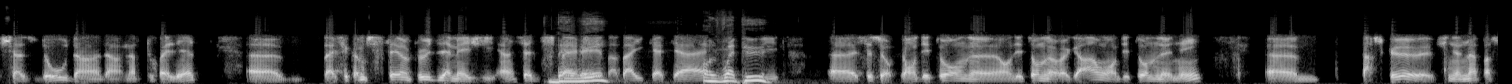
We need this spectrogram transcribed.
chasse d'eau dans, dans, notre toilette. Euh, ben, c'est comme si c'était un peu de la magie. Hein? Ça disparaît, ben bye bye caca. On le voit plus. Euh, c'est sûr. On détourne, on détourne le regard, on détourne le nez. parce que finalement, parce,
